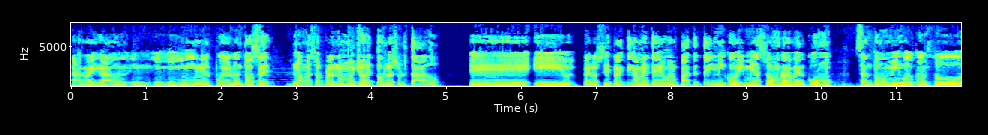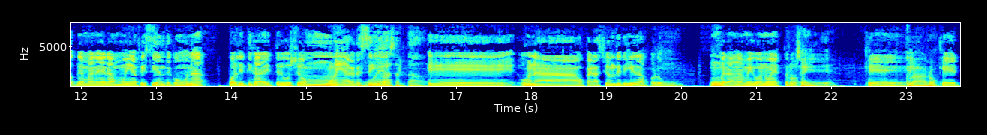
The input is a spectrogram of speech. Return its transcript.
arraigado en, en- en- en el pueblo. Entonces, no me sorprenden mucho estos resultados, eh, y, pero sí prácticamente es un empate técnico y mi asombro es ver cómo Santo Domingo alcanzó de manera muy eficiente con una política de distribución muy agresiva Muy eh, una operación dirigida por un, un gran amigo nuestro Sí. eh, que, Claro. que,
